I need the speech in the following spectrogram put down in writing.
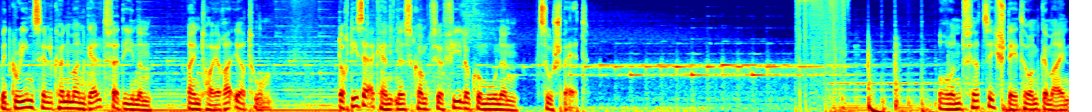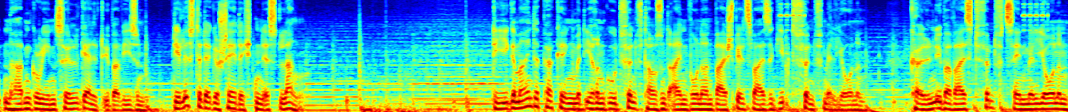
mit Greensill könne man Geld verdienen. Ein teurer Irrtum. Doch diese Erkenntnis kommt für viele Kommunen zu spät. Rund 40 Städte und Gemeinden haben Greensill Geld überwiesen. Die Liste der Geschädigten ist lang. Die Gemeinde Pöcking mit ihren gut 5000 Einwohnern beispielsweise gibt 5 Millionen. Köln überweist 15 Millionen.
